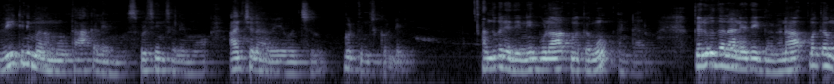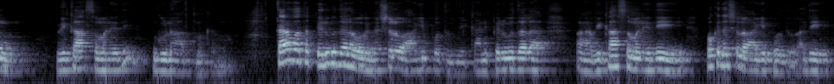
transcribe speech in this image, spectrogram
వీటిని మనము తాకలేము స్పృశించలేము అంచనా వేయవచ్చు. గుర్తుంచుకోండి. అందుకనే దీన్ని గుణాత్మకము అంటారు. పెరుగుదల అనేది గణనాత్మకము వికాసం అనేది గుణాత్మకము. తర్వాత పెరుగుదల ఒక దశలో ఆగిపోతుంది. కానీ పెరుగుదల వికాసం అనేది ఒక దశలో ఆగిపోదు. అది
